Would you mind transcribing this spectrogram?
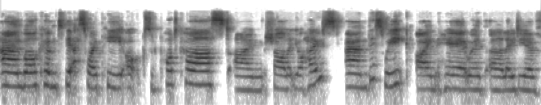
and welcome to the SYP Oxford podcast. I'm Charlotte, your host, and this week I'm here with a lady of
